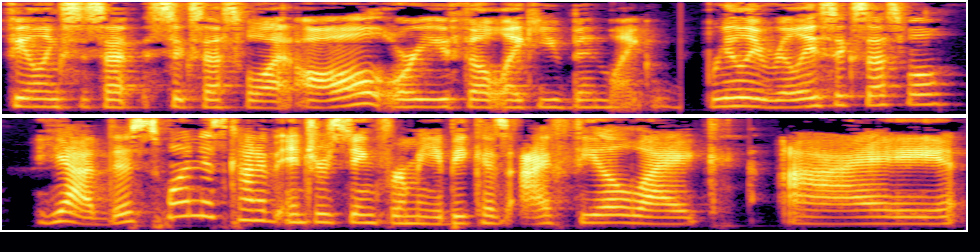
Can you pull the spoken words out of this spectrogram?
feeling success- successful at all, or you felt like you've been like really, really successful? Yeah, this one is kind of interesting for me because I feel like I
